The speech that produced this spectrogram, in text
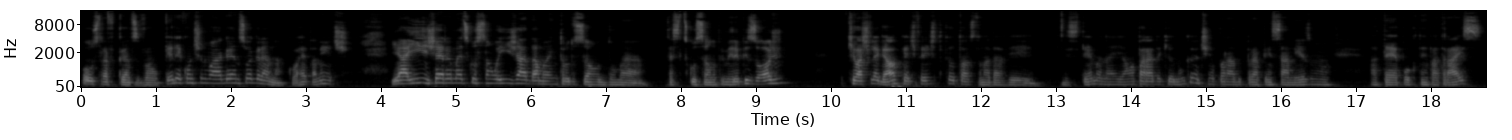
Ou os traficantes vão querer continuar ganhando sua grana, corretamente? E aí gera uma discussão aí, já dá uma introdução de uma, dessa discussão no primeiro episódio, que eu acho legal, porque é diferente do que eu tô acostumado a ver nesse tema, né? E é uma parada que eu nunca tinha parado para pensar mesmo até pouco tempo atrás.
